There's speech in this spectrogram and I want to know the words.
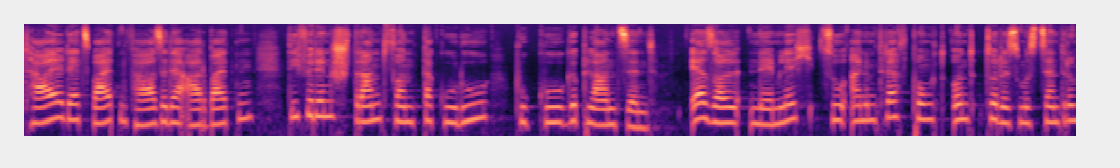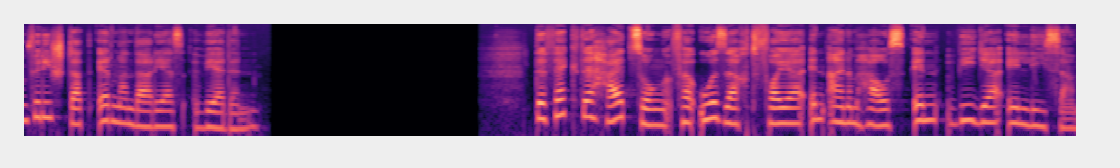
Teil der zweiten Phase der Arbeiten, die für den Strand von Takuru Puku geplant sind. Er soll nämlich zu einem Treffpunkt und Tourismuszentrum für die Stadt Hernandarias werden. Defekte Heizung verursacht Feuer in einem Haus in Villa Elisa.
